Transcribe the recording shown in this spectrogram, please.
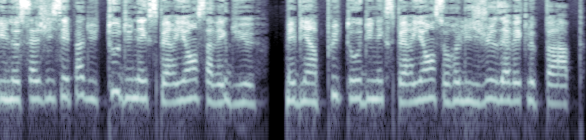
il ne s'agissait pas du tout d'une expérience avec Dieu, mais bien plutôt d'une expérience religieuse avec le pape.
